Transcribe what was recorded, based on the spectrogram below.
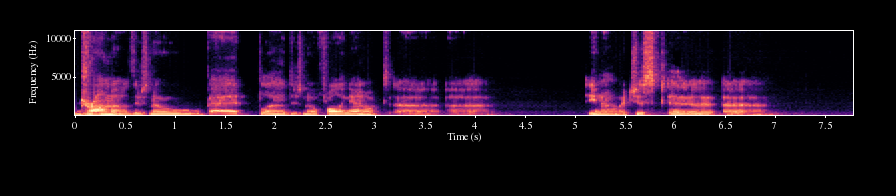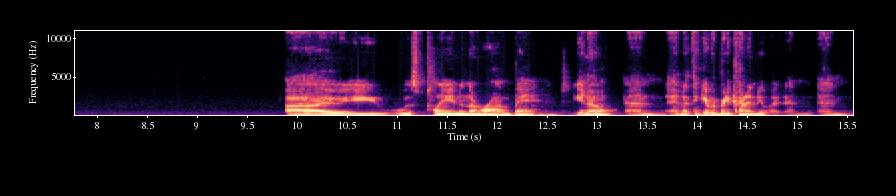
drama. There's no bad blood. There's no falling out. Uh, uh, you know, it just. Uh, uh, I was playing in the wrong band, you know, and and I think everybody kind of knew it, and and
